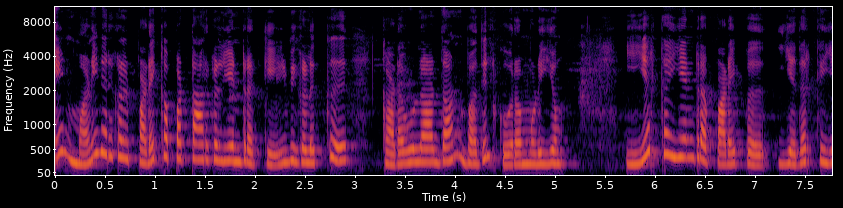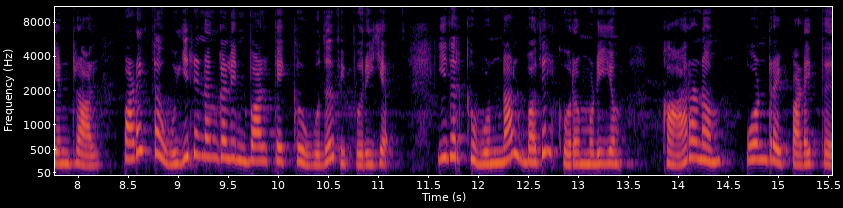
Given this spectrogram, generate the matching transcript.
ஏன் மனிதர்கள் படைக்கப்பட்டார்கள் என்ற கேள்விகளுக்கு கடவுளால் தான் பதில் கூற முடியும். இயற்கை என்ற படைப்பு எதற்கு என்றால் படைத்த உயிரினங்களின் வாழ்க்கைக்கு உதவி புரிய. இதற்கு உன்னால் பதில் கூற முடியும். காரணம் ஒன்றை படைத்து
